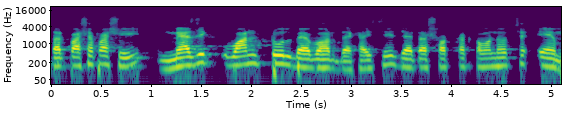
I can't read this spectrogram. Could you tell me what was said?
তার পাশাপাশি ম্যাজিক ওয়ান টুল ব্যবহার দেখাইছি, যেটা শর্টকাট কমান্ড হচ্ছে এম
